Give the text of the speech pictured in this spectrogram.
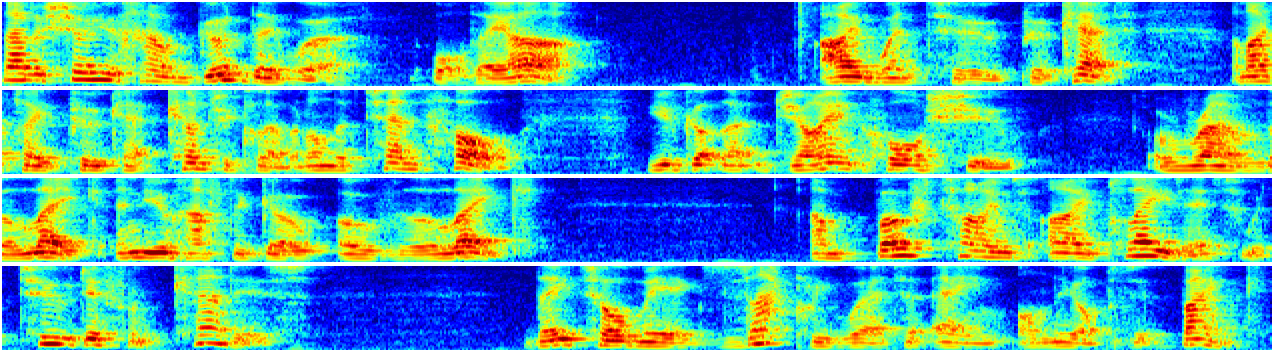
Now to show you how good they were, or they are, I went to Phuket and I played Phuket Country Club and on the 10th hole you've got that giant horseshoe around the lake and you have to go over the lake. And both times I played it with two different caddies, they told me exactly where to aim on the opposite bank.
